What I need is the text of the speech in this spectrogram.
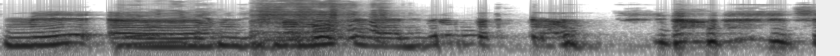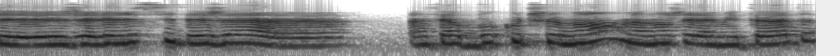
Mais euh, je me dis que maintenant c'est réalisable parce que j'ai réussi déjà à, faire beaucoup de chemin. Maintenant j'ai la méthode.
